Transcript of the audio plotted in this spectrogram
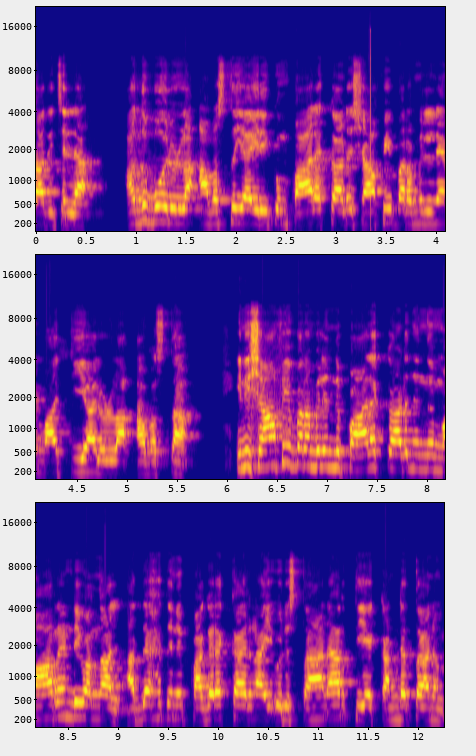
സാധിച്ചില്ല. അതുപോലുള്ള അവസ്ഥയായിരിക്കും പാലക്കാട് ഷാഫി പറമ്പിലിനെ മാറ്റിയാലുള്ള അവസ്ഥ. ഇനി ഷാഫി പറമ്പിൽ നിന്ന് പാലക്കാട് നിന്ന് മാറേണ്ടി വന്നാൽ അദ്ദേഹത്തിന് പകരക്കാരനായി ഒരു സ്ഥാനാർത്ഥിയെ കണ്ടെത്താനും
